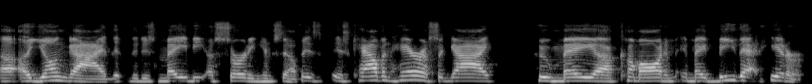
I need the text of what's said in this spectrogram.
uh, a young guy that, that is maybe asserting himself? Is is Calvin Harris a guy who may uh, come on and, and may be that hitter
